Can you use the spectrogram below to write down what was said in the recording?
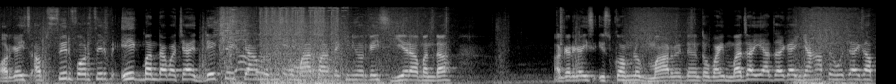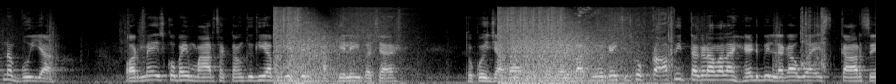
और गई अब सिर्फ़ और सिर्फ़ एक बंदा बचा है। देखते हैं क्या हम लोग इसको मार पाते कि नहीं और गई ये रहा बंदा। अगर गई इसको हम लोग मार देते हैं तो भाई मज़ा ही आ जाएगा। यहाँ पे हो जाएगा अपना बुया और मैं इसको भाई मार सकता हूँ, क्योंकि अब ये सिर्फ़ अकेले ही बचा है। तो कोई ज़्यादा वाली बात नहीं। और गई इसको काफ़ी तगड़ा वाला हेड भी लगा हुआ है इस कार से।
